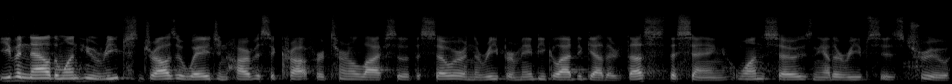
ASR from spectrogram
Even now, the one who reaps draws a wage and harvests a crop for eternal life, so that the sower and the reaper may be glad together. Thus, the saying, one sows and the other reaps, is true.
